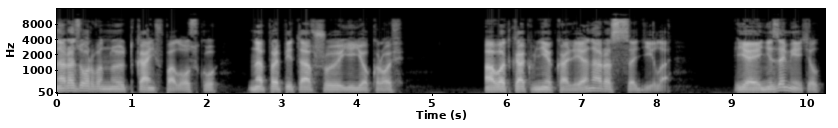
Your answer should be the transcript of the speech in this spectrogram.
на разорванную ткань в полоску, на пропитавшую ее кровь. А вот как мне колено рассадило, я и не заметил.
